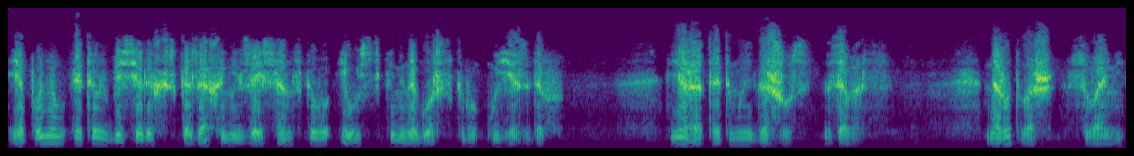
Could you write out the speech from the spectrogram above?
Я понял это в беседах с казахами Зайсанского и Усть-Каменогорского уездов. Я рад этому и горжусь за вас. Народ ваш с вами.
